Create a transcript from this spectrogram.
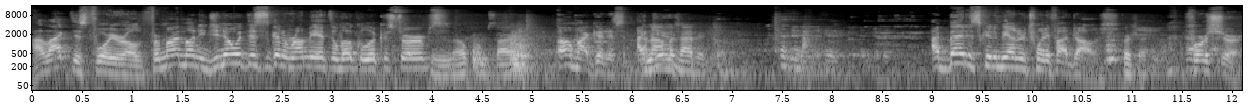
like this four-year-old. For my money, do you know what this is going to run me at the local liquor stores? Nope, I'm sorry. Oh my goodness! I, I know how much guarantee- I paid I bet it's going to be under twenty-five dollars. for sure. For sure.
